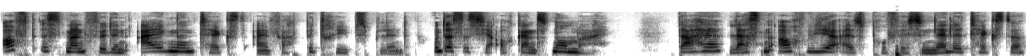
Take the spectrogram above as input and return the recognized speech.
Oft ist man für den eigenen Text einfach betriebsblind und das ist ja auch ganz normal. Daher lassen auch wir als professionelle Texter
